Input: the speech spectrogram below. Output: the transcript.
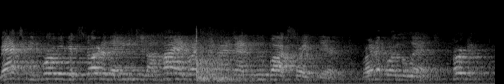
Max, before we get started, I need you to hide right behind that blue box right there, right up on the ledge. Perfect.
